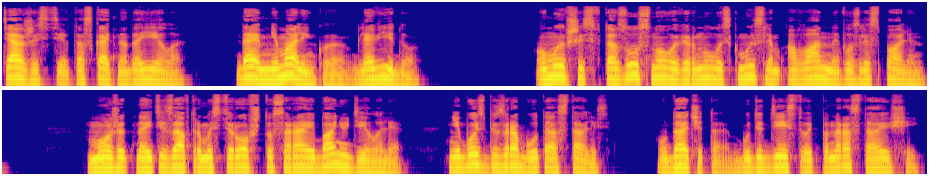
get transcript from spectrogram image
тяжести таскать надоело. Дай мне маленькую, для виду. Умывшись в тазу, снова вернулась к мыслям о ванной возле спален. Может, найти завтра мастеров, что сарай и баню делали? Небось, без работы остались. Удача-то будет действовать по нарастающей.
